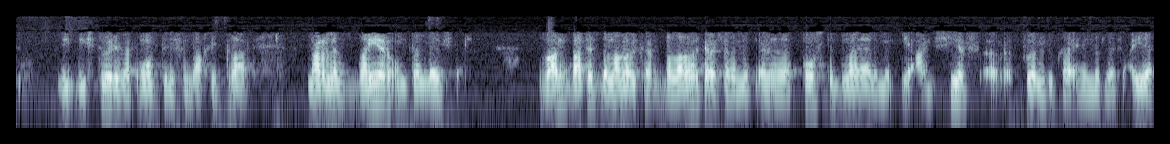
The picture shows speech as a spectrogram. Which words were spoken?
toe. Die die storie wat ons drie vandag hier praat, maar hulle weier om te luister. Want wat is belangriker? Belangriker is hulle moet in hulle poste bly, hulle moet die ANC uh, vorentoe kry en hulle eie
